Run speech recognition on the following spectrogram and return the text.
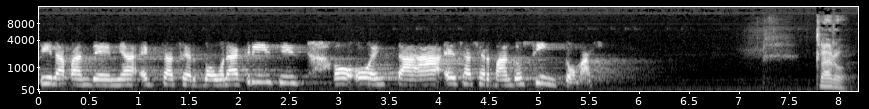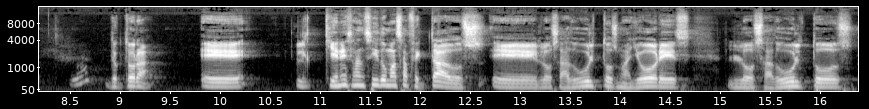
y la pandemia exacerbó una crisis o, está exacerbando síntomas. Claro. Doctora, eh, ¿quiénes han sido más afectados? Eh, ¿Los adultos mayores, los adultos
